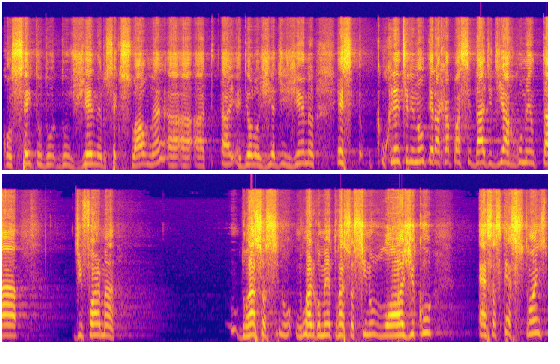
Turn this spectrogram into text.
conceito do, do, gênero sexual, né? a, a, a ideologia de gênero. Esse, o crente ele não terá capacidade de argumentar de forma do raciocínio, um argumento raciocínio lógico essas questões,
